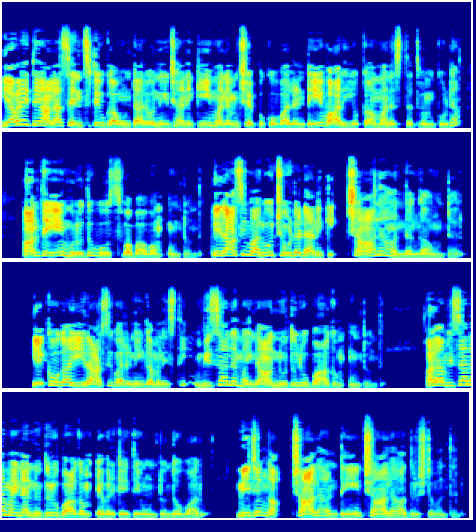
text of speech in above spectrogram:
ఎవరైతే అలా సెన్సిటివ్గా ఉంటారో నిజానికి మనం చెప్పుకోవాలంటే వారి యొక్క మనస్తత్వం కూడా అంతే మృదువు స్వభావం ఉంటుంది. ఈ రాశి వారు చూడడానికి చాలా అందంగా ఉంటారు. ఎక్కువగా ఈ రాశి వారిని గమనిస్తే విశాలమైన నుదురు భాగం ఉంటుంది. అలా విశాలమైన నుదురు భాగం ఎవరికైతే ఉంటుందో వారు నిజంగా చాలా అంటే చాలా అదృష్టవంతులు.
